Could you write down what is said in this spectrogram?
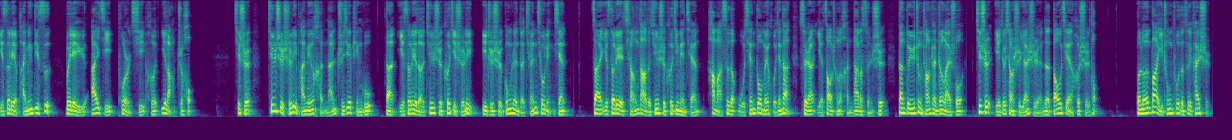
以色列排名第四，位列于埃及、土耳其和伊朗之后。其实，军事实力排名很难直接评估，但以色列的军事科技实力一直是公认的全球领先。在以色列强大的军事科技面前，哈马斯的五千多枚火箭弹虽然也造成了很大的损失，但对于正常战争来说，其实也就像是原始人的刀剑和石头。本轮巴以冲突的最开始，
